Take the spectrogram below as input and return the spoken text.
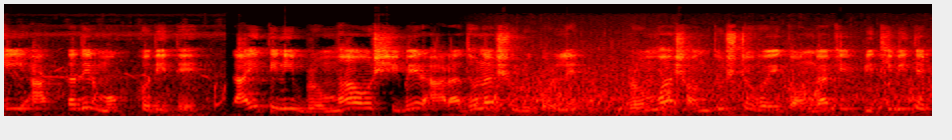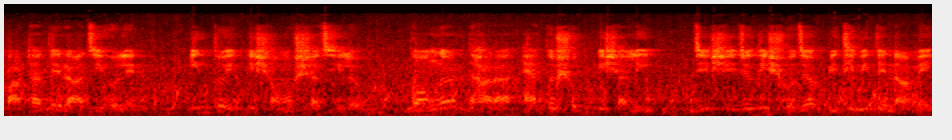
এই আত্মাদের মোক্ষ দিতে। তাই তিনি ব্রহ্মা ও শিবের আরাধনা শুরু করলেন। ব্রহ্মা সন্তুষ্ট হয়ে গঙ্গাকে পৃথিবীতে পাঠাতে রাজি হলেন। কিন্তু একটি সমস্যা ছিল। গঙ্গার ধারা এত শক্তিশালী যে সে যদি সোজা পৃথিবীতে নামে,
